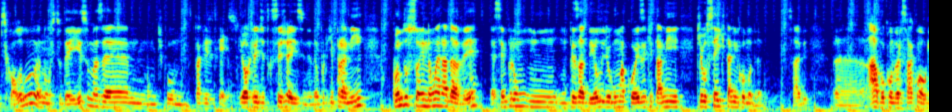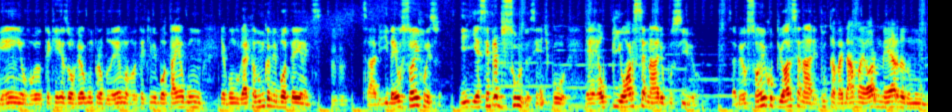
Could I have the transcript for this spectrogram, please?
psicólogo, eu não estudei isso, mas é, hum, tipo... Tu acredita que é isso? Eu acredito que seja isso, entendeu? Porque pra mim, quando o sonho não é nada a ver, é sempre um, um- um pesadelo de alguma coisa que tá me. que eu sei que tá me incomodando, sabe? Ah, ah, vou conversar com alguém, eu vou ter que resolver algum problema, vou ter que me botar em algum, em algum lugar que eu nunca me botei antes, Uhum. sabe? E daí eu sonho com isso. E, e é sempre absurdo, assim, é tipo, é, é o pior cenário possível, sabe? Eu sonho com o pior cenário, puta, vai dar a maior merda do mundo.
